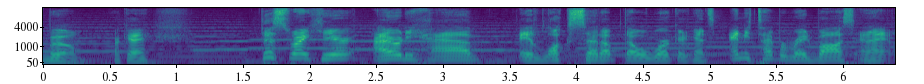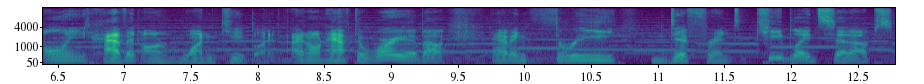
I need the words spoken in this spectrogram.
Boom. Okay. This right here, I already have a luck setup that will work against any type of raid boss, and I only have it on one Keyblade. I don't have to worry about having three different Keyblade setups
